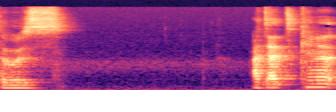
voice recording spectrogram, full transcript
there was. I did kind of.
